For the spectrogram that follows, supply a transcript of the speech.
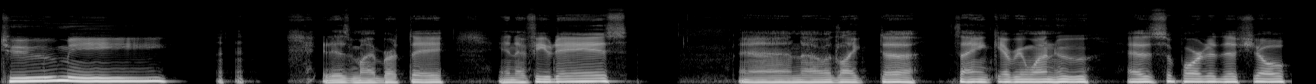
to me. it is my birthday in a few days. And I would like to thank everyone who has supported this show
